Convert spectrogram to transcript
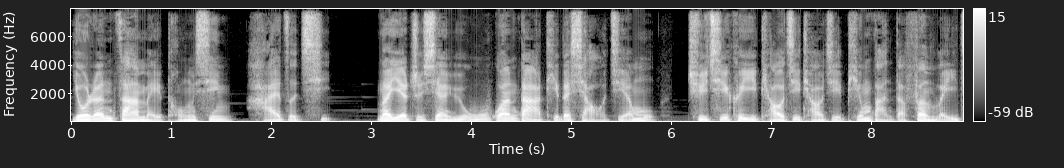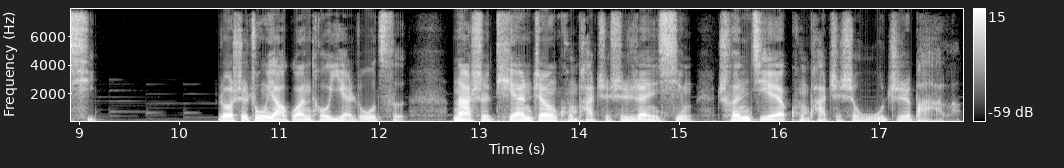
有人赞美童心、孩子气，那也只限于无关大体的小节目，取其可以调剂调剂平板的氛围气。若是重要关头也如此，那时天真恐怕只是任性，纯洁恐怕只是无知罢了。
